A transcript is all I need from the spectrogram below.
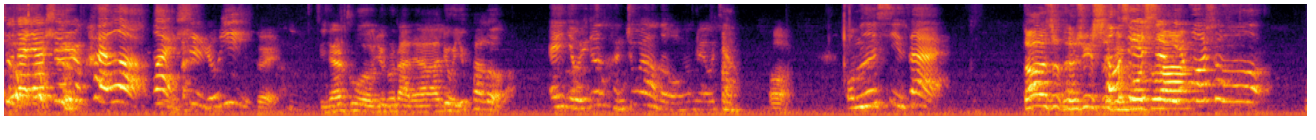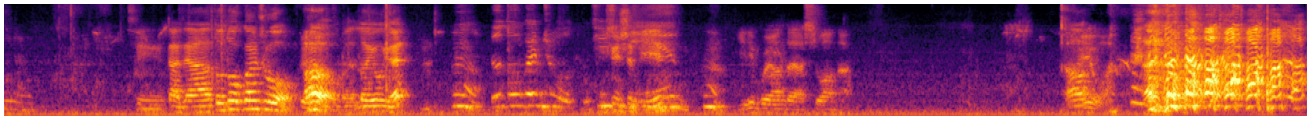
祝大家生日快乐，万事如意。对，提前祝预祝大家六一快乐吧。哎，有一个很重要的我们没有讲，哦，我们的戏在当然是腾讯视频腾讯视频播出请大家多多关注我们乐游园。嗯，多多关注腾讯视频频。嗯，一定不会让大家失望的。好还有啊，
